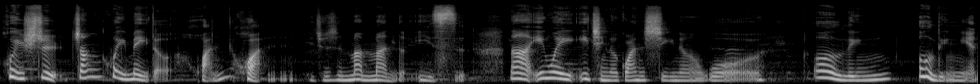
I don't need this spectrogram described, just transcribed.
会是张惠妹的《缓缓》，也就是慢慢的意思。那因为疫情的关系呢，我二零二零年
